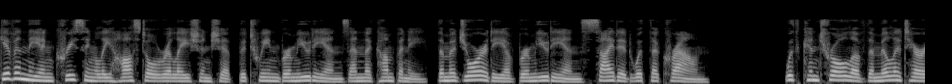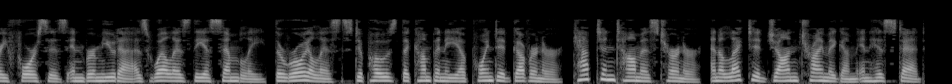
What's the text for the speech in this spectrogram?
Given the increasingly hostile relationship between Bermudians and the Company, the majority of Bermudians sided with the Crown. With control of the military forces in Bermuda as well as the Assembly, the Royalists deposed the company-appointed governor, Captain Thomas Turner, and elected John Trimingham in his stead.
